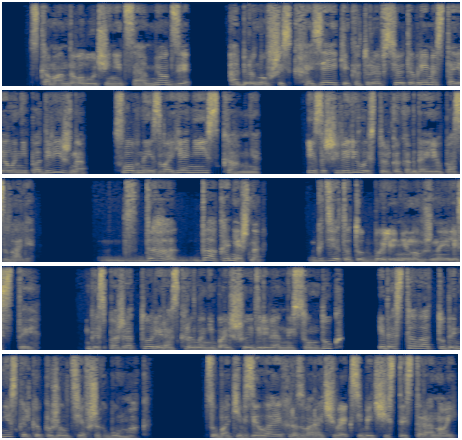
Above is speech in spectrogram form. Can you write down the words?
— скомандовала ученица Амёдзи, обернувшись к хозяйке, которая все это время стояла неподвижно, словно изваяние из камня, и зашевелилась только, когда ее позвали. «Да, да, конечно. Где-то тут были ненужные листы». Госпожа Тори раскрыла небольшой деревянный сундук и достала оттуда несколько пожелтевших бумаг. Цубаки взяла их, разворачивая к себе чистой стороной,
